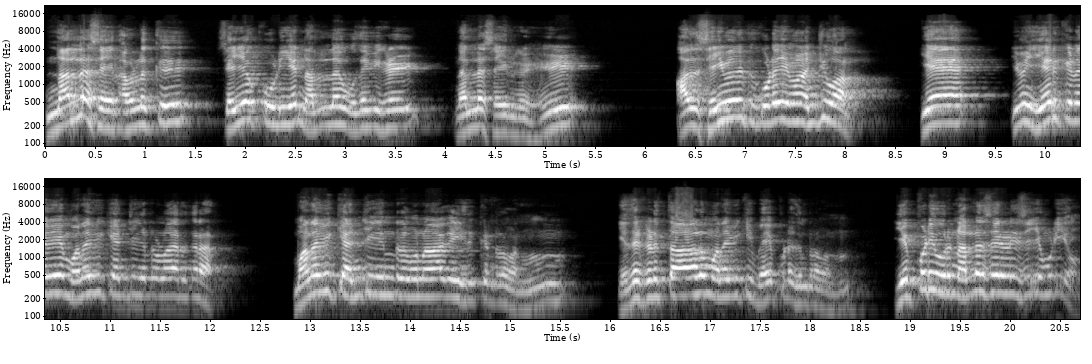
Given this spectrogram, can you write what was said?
நல்ல செயல் அவர்களுக்கு செய்யக்கூடிய நல்ல உதவிகள் நல்ல செயல்கள் அது செய்வதற்கு கூட இவன் அஞ்சுவான் ஏன்? இவன் ஏற்கனவே மனைவிக்கு அஞ்சுகின்றவனாக இருக்கிறான். மனைவிக்கு அஞ்சுகின்றவனாக இருக்கின்றவன் எதற்கெடுத்தாலும் மனைவிக்கு பயப்படுகின்றவன் எப்படி ஒரு நல்ல செயல்களை செய்ய முடியும்?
